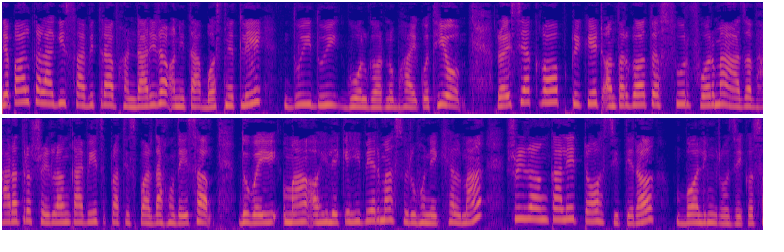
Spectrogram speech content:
नेपालका लागि सावित्रा भण्डारी र अनिता बस्नेतले दुई दुई गोल गर्नु भएको थियो। र एसिया कप क्रिकेट अन्तर्गत सुर फोरमा आज भारत र श्रीलंका बीच प्रतिस्पर्धा हुँदैछ। दुवैमा अहिले केही बेरमा शुरू हुने खेलमा श्रीलंकाले टस जितेर बलिङ रोजेको छ।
